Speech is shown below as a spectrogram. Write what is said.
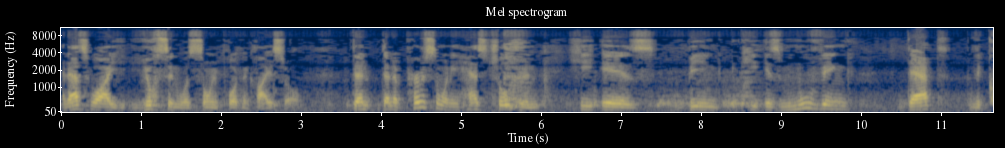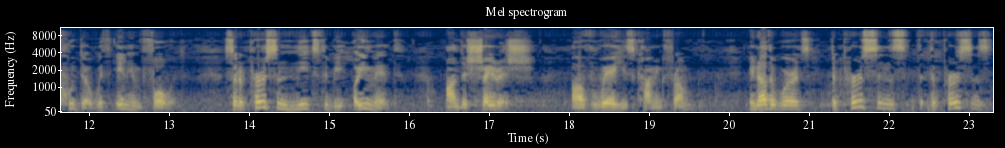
and that's why Yuchsin was so important in Klal Yisrael. Then, then a person, when he has children, he is being, he is moving that nekuda within him forward. So the person needs to be oimed on the shirish of where he's coming from. In other words, the person's the person's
